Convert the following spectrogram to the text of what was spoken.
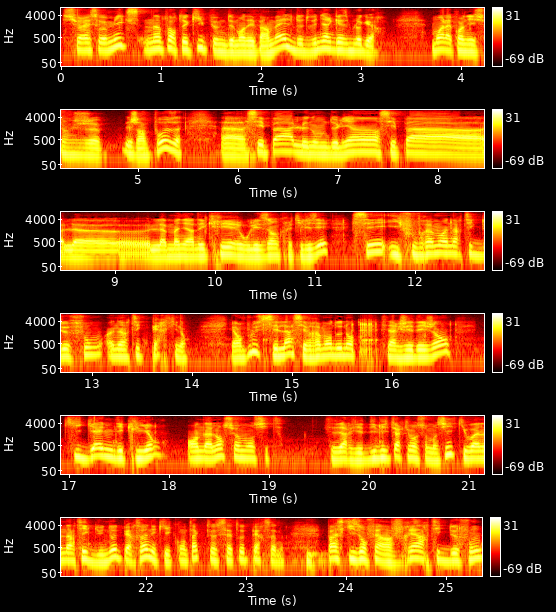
Sur SOMX, n'importe qui peut me demander par mail de devenir guest blogueur. Moi, la condition que j'impose, euh, c'est pas le nombre de liens, c'est pas la manière d'écrire ou les encres utilisées, c'est il faut vraiment un article de fond, un article pertinent. Et en plus, c'est là, c'est vraiment donnant. C'est-à-dire que j'ai des gens qui gagnent des clients en allant sur mon site. C'est-à-dire qu'il y a des visiteurs qui vont sur mon site, qui voient un article d'une autre personne et qui contactent cette autre personne. Parce qu'ils ont fait un vrai article de fond,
